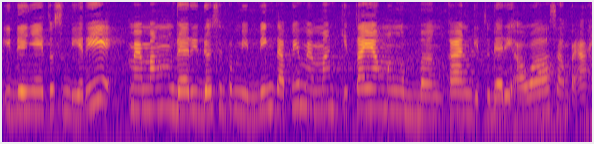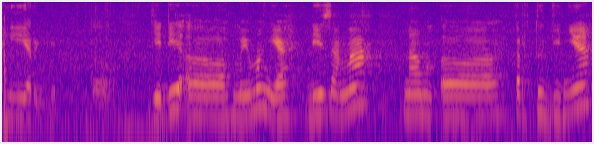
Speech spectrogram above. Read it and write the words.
idenya itu sendiri memang dari dosen pembimbing tapi memang kita yang mengembangkan gitu dari awal sampai akhir gitu. Jadi eh, memang ya di sana nam, eh, tertujunya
